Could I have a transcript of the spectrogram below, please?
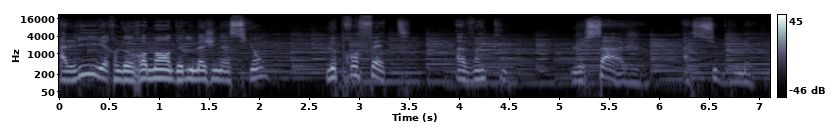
à lire le roman de l'imagination, le prophète a vaincu, le sage a sublimé.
